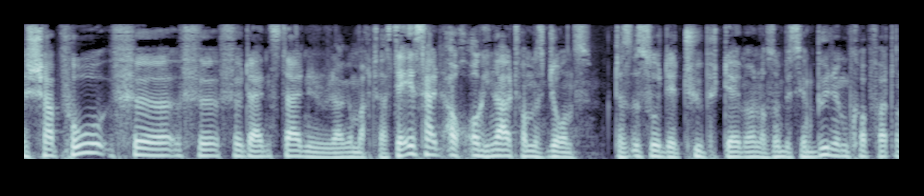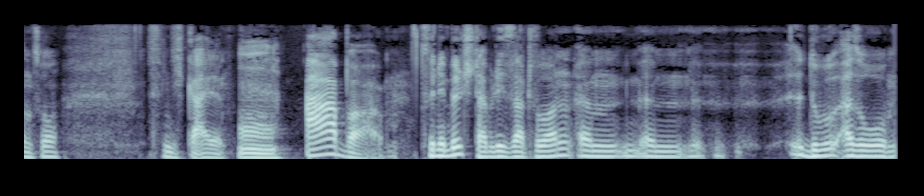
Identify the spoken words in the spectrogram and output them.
Chapeau für, für, für deinen Style, den du da gemacht hast. Der ist halt auch original Thomas Jones. Das ist so der Typ, der immer noch so ein bisschen Bühne im Kopf hat und so. Das finde ich geil. Mhm. Aber zu den Bildstabilisatoren, ähm, ähm, du, also,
